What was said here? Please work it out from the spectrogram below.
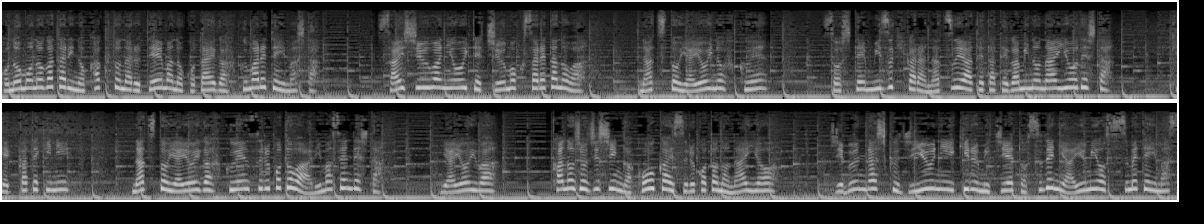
この物語の核となるテーマの答えが含まれていました。最終話において注目されたのは夏と弥生の復縁そして水木から夏へ宛てた手紙の内容でした。結果的に夏と弥生が復縁することはありませんでした。弥生は彼女自身が後悔することのないよう自分らしく自由に生きる道へとすでに歩みを進めています。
